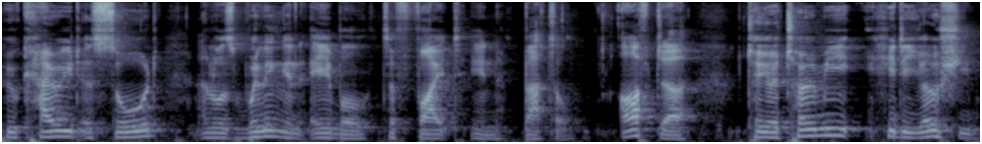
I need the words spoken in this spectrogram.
who carried a sword and was willing and able to fight in battle. After Toyotomi Hideyoshi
